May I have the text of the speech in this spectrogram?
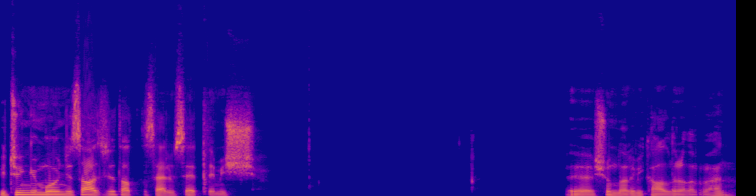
Bütün gün boyunca sadece tatlı servise et demiş. Ee, şunları bir kaldıralım hemen.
